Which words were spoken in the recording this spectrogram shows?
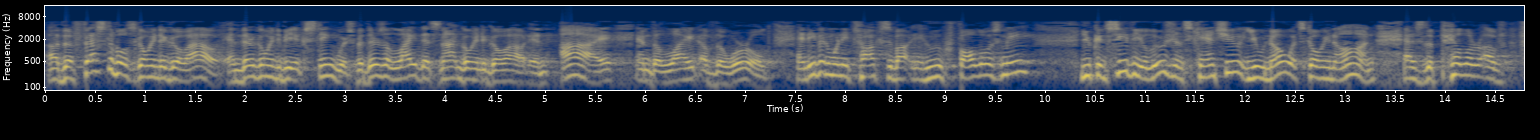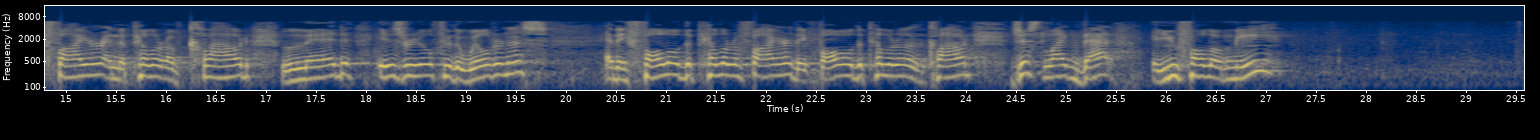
Uh, the festival's going to go out and they're going to be extinguished, but there's a light that's not going to go out and I am the light of the world. And even when he talks about who follows me, you can see the illusions, can't you? You know what's going on as the pillar of fire and the pillar of cloud led Israel through the wilderness and they followed the pillar of fire, they followed the pillar of cloud. Just like that, you follow me,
